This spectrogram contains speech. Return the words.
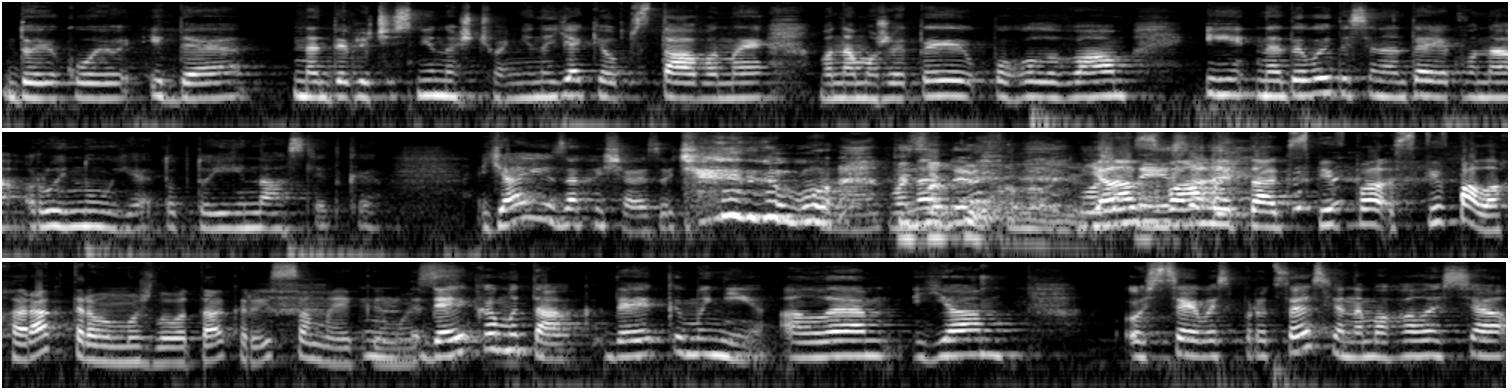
до якої іде, не дивлячись ні на що, ні на які обставини. Вона може йти по головам і не дивитися на те, як вона руйнує, тобто її наслідки. Я її захищаю, звичайно, бо вона див- Я Вона з вами за- так співпа... співпала характерами, можливо, так, рисами якимось. Деякими так, деякими ні. Але я ось цей весь процес я намагалася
